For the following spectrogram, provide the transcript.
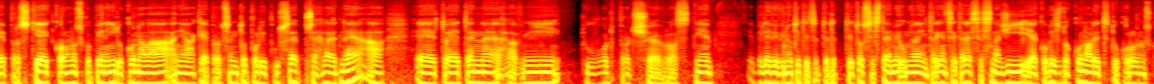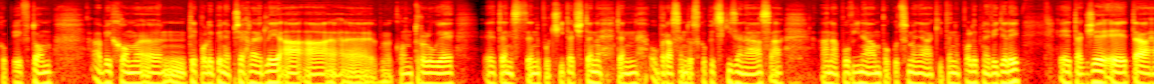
je prostě kolonoskopie není dokonalá a nějaké procento polipů se přehlédne a eh, to je ten hlavní důvod, proč vlastně byly vyvinuty ty, ty, tyto systémy umělé inteligence, které se snaží jakoby zdokonalit tu kolonoskopii v tom, abychom eh, ty polipy nepřehlédli a, a kontroluje ten, ten počítač ten, ten obraz endoskopický za nás a, a napoví nám, pokud jsme nějaký ten polip neviděli. Takže ta,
